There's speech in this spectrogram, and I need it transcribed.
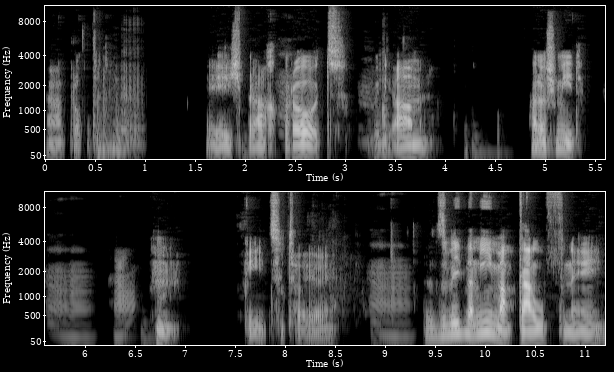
Ah, Brot. Ich brauch Brot für die Armen. Hallo Schmied. Hm, viel zu teuer. Das will dann niemand kaufen, ey.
